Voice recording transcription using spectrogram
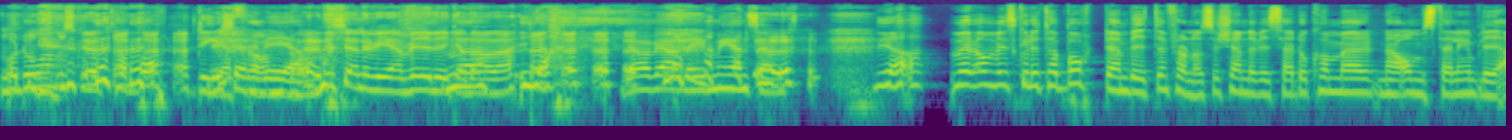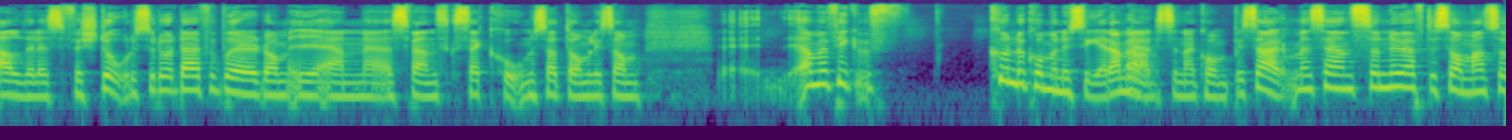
och då om vi skulle ta bort det, det från vi igen. dem. Det känner vi igen, vi är likadana. Ja. Det har vi alla gemensamt. Ja, men om vi skulle ta bort den biten från dem så kände vi så här, då kommer den här omställningen bli alldeles för stor. Så då, därför började de i en eh, svensk sektion så att de liksom, eh, ja men fick, kunde kommunicera med ja. sina kompisar. Men sen så nu efter sommaren så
